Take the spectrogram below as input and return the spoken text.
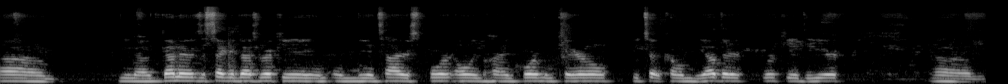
Um, you know, Gunnar is the second best rookie in, in, the entire sport, only behind Corbin Carroll, who took home the other rookie of the year. Um,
